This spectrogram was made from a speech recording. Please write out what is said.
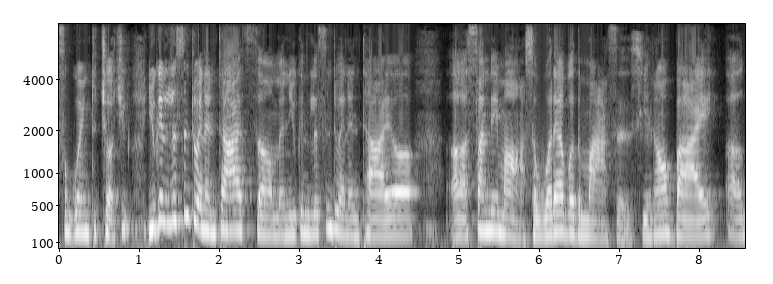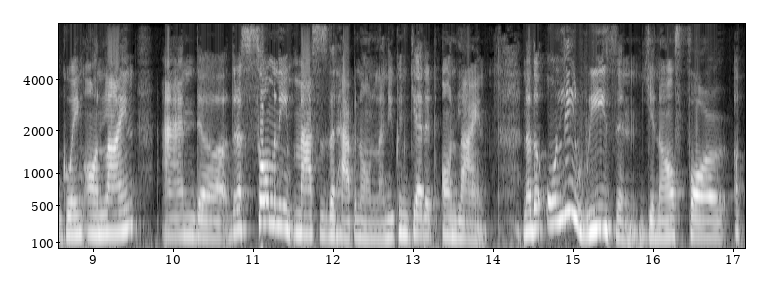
for going to church. You you can listen to an entire sermon you can listen to an entire uh, sunday mass or whatever the mass is you know by uh, going online. And uh, there are so many masses that happen online. You can get it online. Now the only reason you know for a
